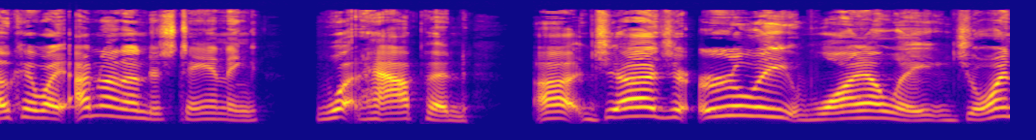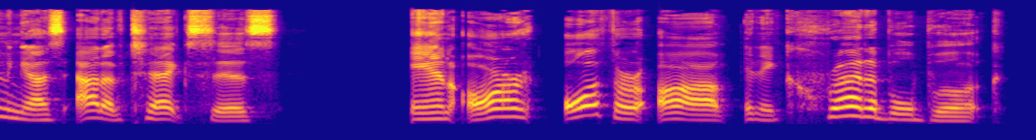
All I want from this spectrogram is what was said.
Okay, wait, I'm not understanding what happened. Uh, Judge Erleigh Wiley joining us out of Texas and our author of an incredible book,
